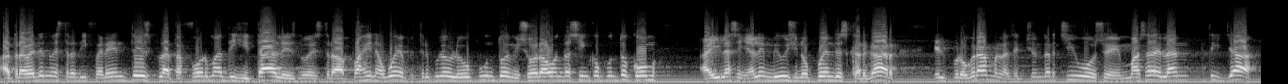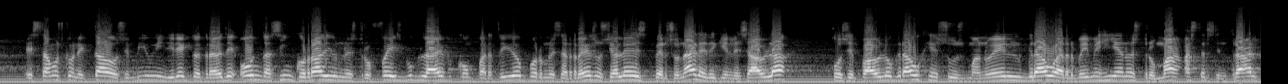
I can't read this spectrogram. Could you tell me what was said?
a través de nuestras diferentes plataformas digitales, nuestra página web www.emisoraonda5.com, ahí la señal en vivo y si no pueden descargar el programa en la sección de archivos eh, más adelante y ya estamos conectados en vivo y en directo a través de Onda 5 Radio nuestro Facebook Live compartido por nuestras redes sociales personales de quien les habla José Pablo Grau, Jesús Manuel Grau, Arbey Mejía, nuestro máster central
